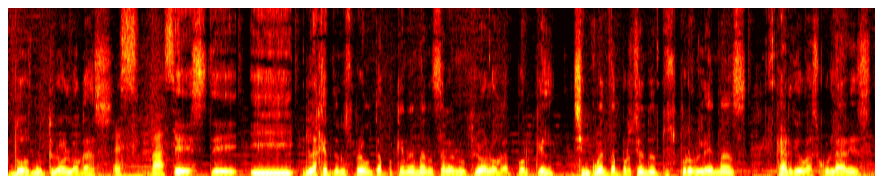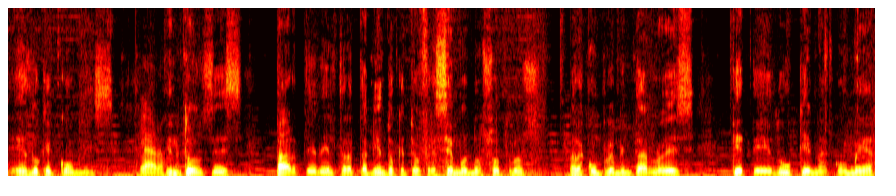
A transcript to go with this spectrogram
dos nutriólogas. Es básico. Este, y la gente nos pregunta, ¿por qué me mandas a la nutrióloga? Porque el 50% de tus problemas cardiovasculares es lo que comes. claro. Entonces, parte del tratamiento que te ofrecemos nosotros para complementarlo es que te eduquen a comer.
